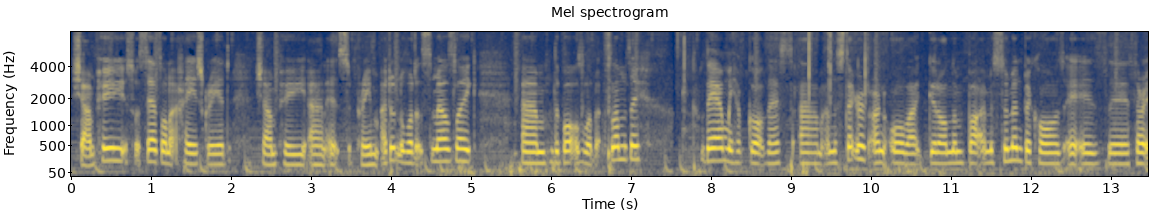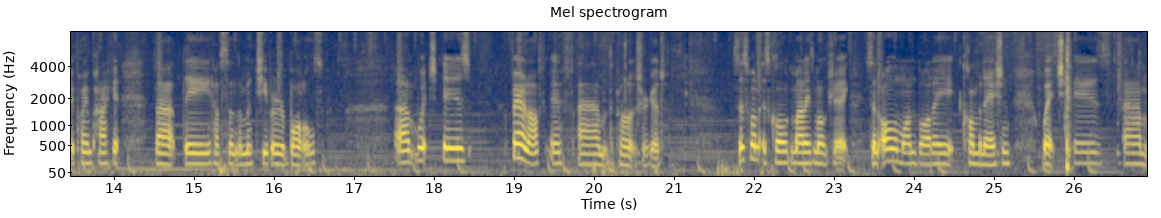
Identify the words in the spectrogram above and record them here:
shampoo. So it says on it highest grade shampoo and it's supreme. I don't know what it smells like. Um, the bottle's a little bit flimsy. Then we have got this, um, and the stickers aren't all that good on them, but I'm assuming because it is the £30 packet that they have sent them in cheaper bottles, um, which is fair enough if um, the products are good. So this one is called Manny's Milkshake. It's an all-in-one body combination, which is, um,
